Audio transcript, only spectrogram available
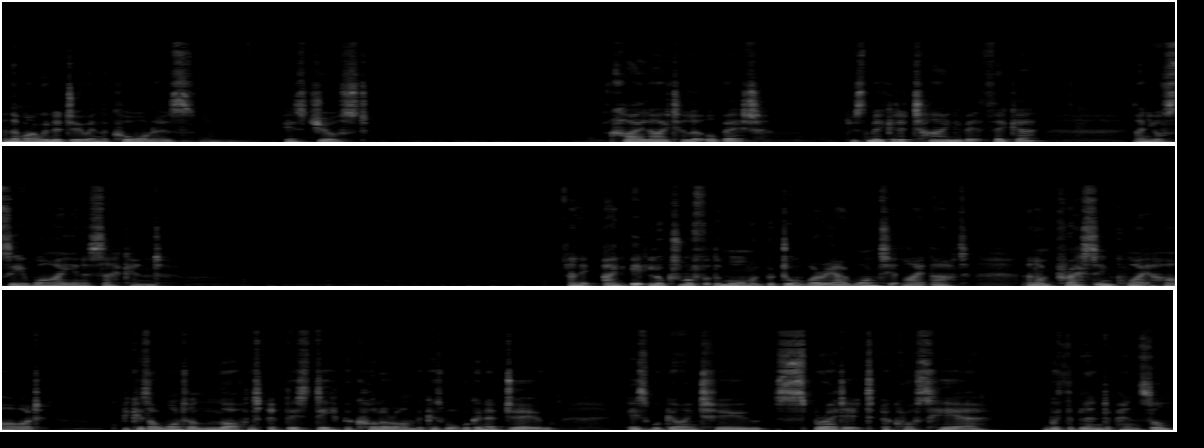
and then what I'm going to do in the corners is just highlight a little bit, just make it a tiny bit thicker and you'll see why in a second. And it, it looks rough at the moment, but don't worry, I want it like that. And I'm pressing quite hard because I want a lot of this deeper colour on because what we're going to do is we're going to spread it across here with the blender pencil.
